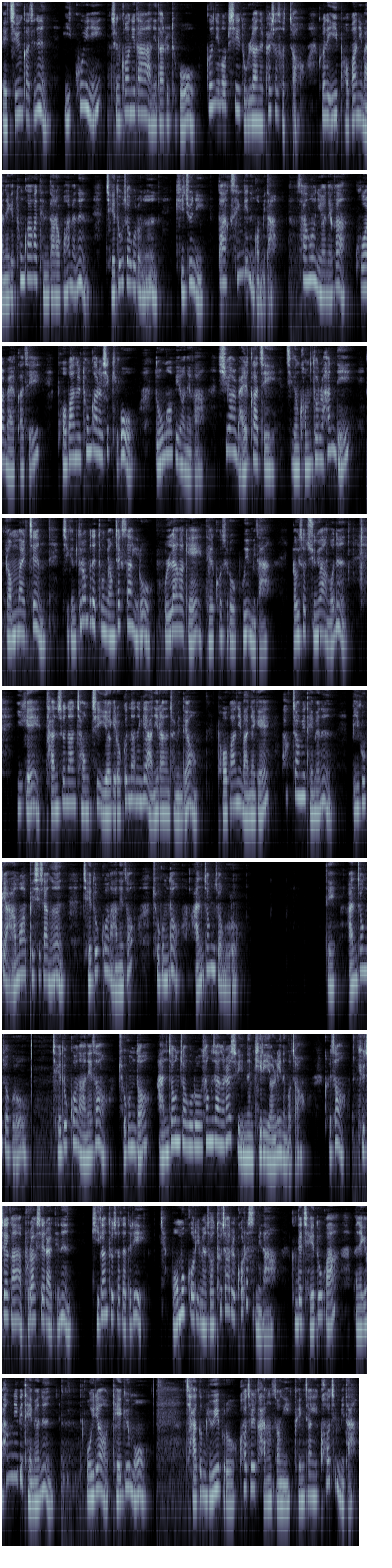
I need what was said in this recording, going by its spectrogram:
네, 지금까지는 이 코인이 증권이다 아니다를 두고 끊임없이 논란을 펼쳤었죠. 그런데 이 법안이 만약에 통과가 된다라고 하면은 제도적으로는 기준이 딱 생기는 겁니다. 상원위원회가 9월 말까지 법안을 통과를 시키고 농업위원회가 10월 말까지 지금 검토를 한 뒤 연말쯤 지금 트럼프 대통령 책상 위로 올라가게 될 것으로 보입니다. 여기서 중요한 거는 이게 단순한 정치 이야기로 끝나는 게 아니라는 점인데요. 법안이 만약에 확정이 되면은 미국의 암호화폐 시장은 제도권 안에서 조금 더 안정적으로 네, 안정적으로 제도권 안에서 조금 더 안정적으로 성장을 할 수 있는 길이 열리는 거죠. 그래서 규제가 불확실할 때는 기관 투자자들이 머뭇거리면서 투자를 꺼렸습니다. 근데 제도가 만약에 확립이 되면은 오히려 대규모 자금 유입으로 커질 가능성이 굉장히 커집니다.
